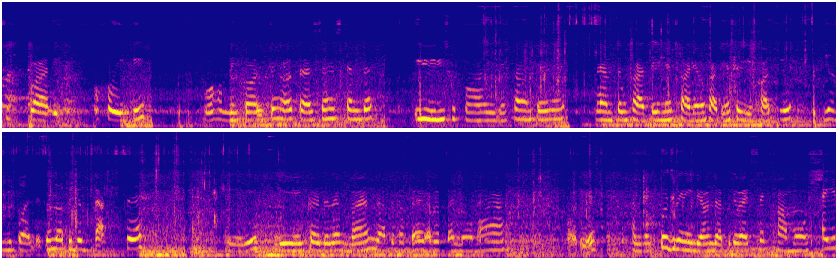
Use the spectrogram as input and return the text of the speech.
सुपारी होगी वो हम निकालते हैं और पैसे हैं इसके अंदर। ये सुपारी देखा हैं। मैं हम तुम खाते ही नहीं छाले में खाती हूँ फिर ये खाती हूँ। ये हम निकाल लेते हैं। तो जो बैग से ये ये कर हैं बंद यहाँ पे कपड़े अभी बंद होना और ये हमने कुछ भी नहीं लिया के बैग से खामोश। ये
